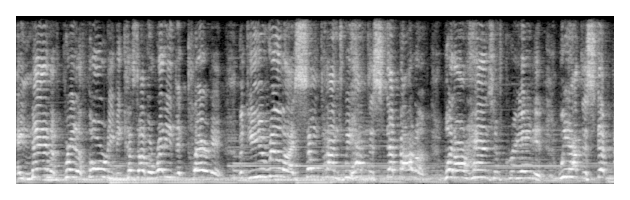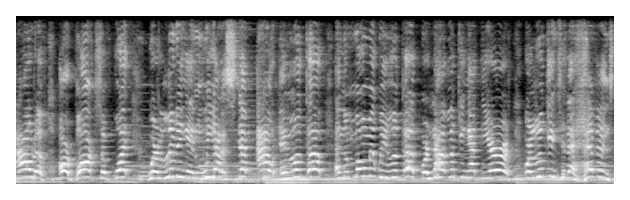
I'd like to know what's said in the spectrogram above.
a man of great authority because I've already declared it. But do you realize sometimes we have to step out of what our hands have created? We have to step out of our box of what we're living in. We got to step out and look up. And the moment we look up, we're not looking at the earth, we're looking to the heavens.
